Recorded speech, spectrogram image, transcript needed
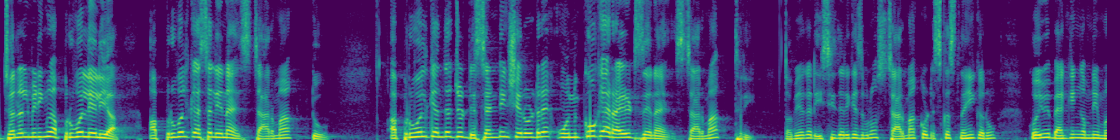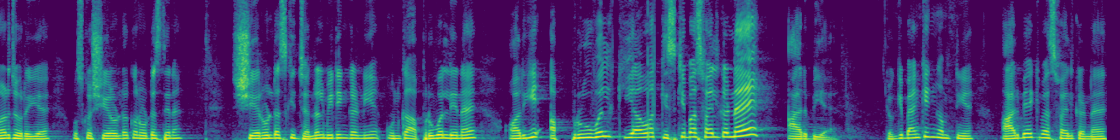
जनरल मीटिंग में अप्रूवल ले लिया. अप्रूवल कैसे लेना है? स्टार मार्क टू अप्रूवल के अंदर जो डिसेंडिंग शेयर होल्डर है, उनको क्या राइट्स देना है? स्टार मार्क थ्री तो अभी अगर इसी तरीके से बोलूँ स्टार मार्क को डिस्कस नहीं करूँ, कोई भी बैंकिंग कंपनी मर्ज हो रही है, उसको शेयर होल्डर को नोटिस देना है। शेयर होल्डर्स की जनरल मीटिंग करनी है, उनका अप्रूवल लेना है, और ये अप्रूवल किया हुआ किसके पास फ़ाइल करना है? आरबीआई क्योंकि बैंकिंग कंपनी है आरबीआई के पास फ़ाइल करना है।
